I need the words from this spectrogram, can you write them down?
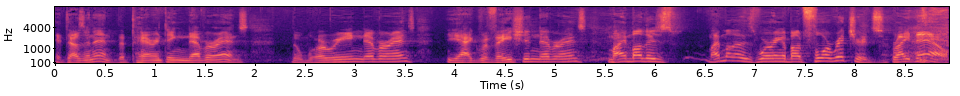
it doesn't end. The parenting never ends. The worrying never ends. The aggravation never ends. My mother's, my mother's worrying about four Richards right now.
